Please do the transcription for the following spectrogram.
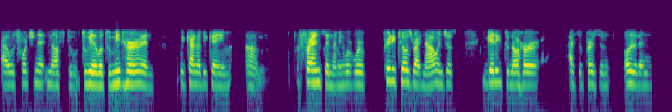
I was fortunate enough to to be able to meet her and we kind of became um friends and I mean we're we're pretty close right now and just getting to know her as a person other than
